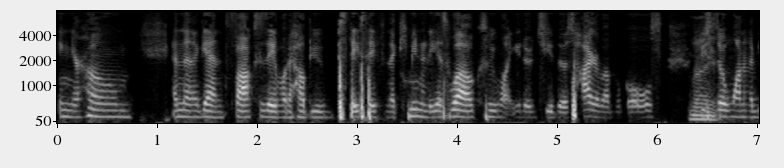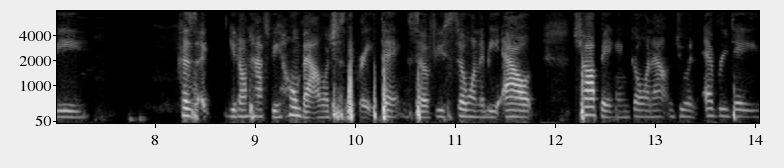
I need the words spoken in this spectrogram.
in your home, and then again, Fox is able to help you stay safe in the community as well because we want you to achieve those higher level goals. Right. you still want to be because you don't have to be homebound which is the great thing so if you still want to be out shopping and going out and doing everyday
